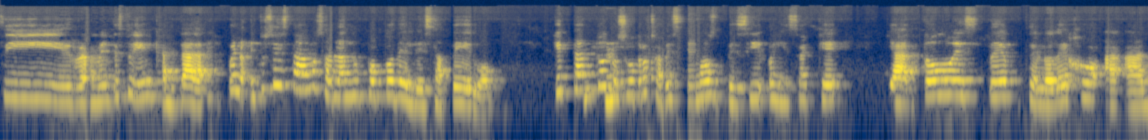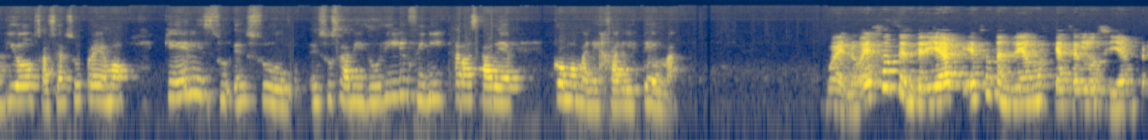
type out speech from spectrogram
Sí, realmente estoy encantada. Bueno, entonces estábamos hablando un poco del desapego. ¿Qué tanto nosotros a veces hemos decir, oye, ¿sabes qué? Ya todo este se lo dejo a, Dios, a Ser Supremo, que Él en su, en, su, sabiduría infinita va a saber cómo manejar el tema. Bueno, eso, tendría, eso tendríamos que hacerlo siempre,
